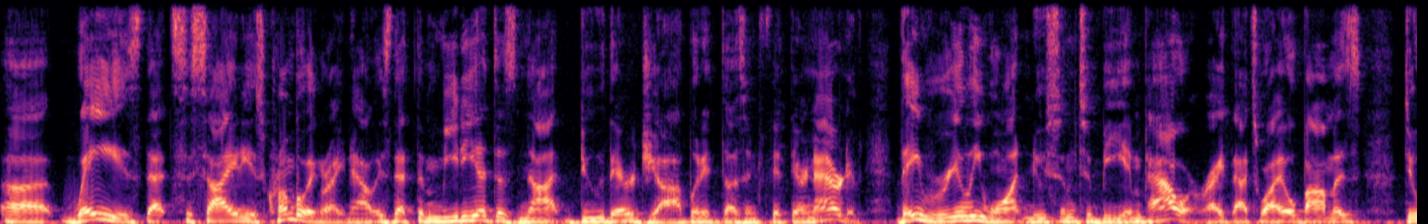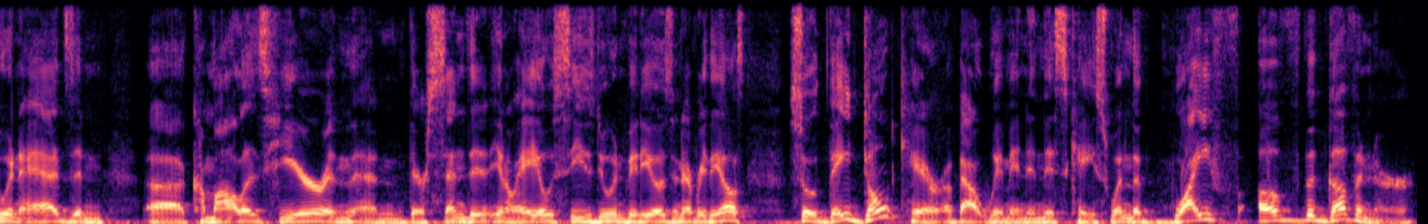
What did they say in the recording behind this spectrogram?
uh, ways that society is crumbling right now is that the media does not do their job when it doesn't fit their narrative. They really want Newsom to be in power, right? That's why Obama's doing ads and uh, Kamala's here and, and they're sending, you know, AOC's doing videos and everything else. So they don't care about women in this case. When the wife of the governor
